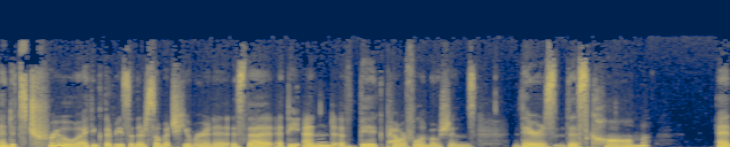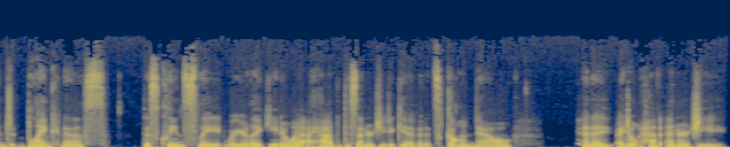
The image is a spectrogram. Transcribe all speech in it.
And it's true. I think the reason there's so much humor in it is that at the end of big, powerful emotions, there's this calm and blankness, this clean slate where you're like, you know what? I had this energy to give and it's gone now. And I, I don't have energy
